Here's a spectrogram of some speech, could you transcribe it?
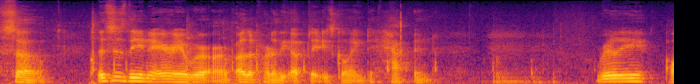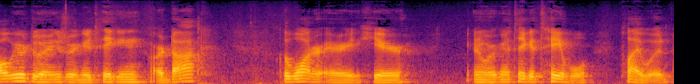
so this is the area where our other part of the update is going to happen. Really, all we are doing is we're going to be taking our dock, the water area here, and we're going to take a table, plywood,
